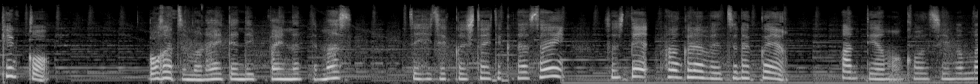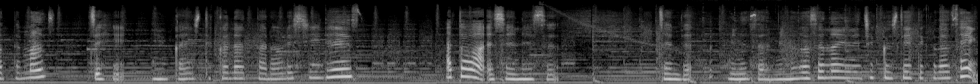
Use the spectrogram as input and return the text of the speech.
結構5月も来店でいっぱいになってます。ぜひチェックしといてください。そして、ファンクラブ閲楽園、ファンティアも更新頑張ってます。ぜひ入会してくだったら嬉しいです。あとは SNS、全部皆さん見逃さないようにチェックしていてください。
